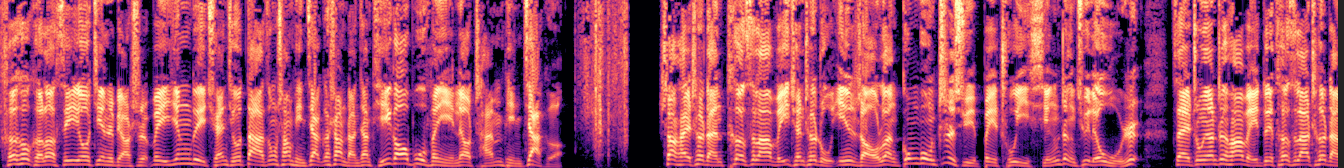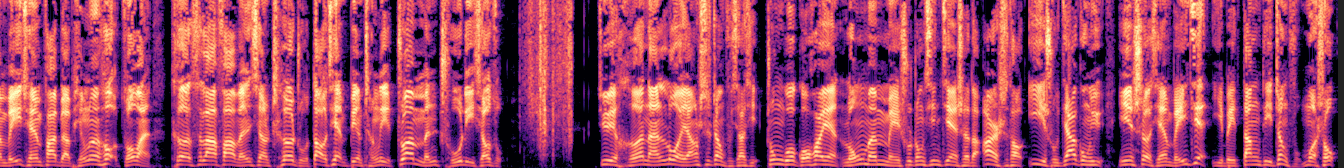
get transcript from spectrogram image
可口可乐 CEO 近日表示，为应对全球大宗商品价格上涨，将提高部分饮料产品价格。上海车展，特斯拉维权车主因扰乱公共秩序被处以行政拘留五日。在中央政法委对特斯拉车展维权发表评论后，昨晚特斯拉发文向车主道歉，并成立专门处理小组。据河南洛阳市政府消息，中国国画院龙门美术中心建设的二十套艺术家公寓因涉嫌违建，已被当地政府没收。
